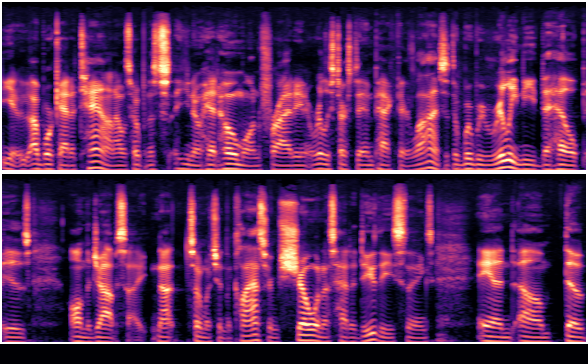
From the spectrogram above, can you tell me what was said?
You know, I work out of town. I was hoping to you know head home on Friday, and it really starts to impact their lives. That where we really need the help is on the job site, not so much in the classroom, showing us how to do these things. Yeah and um, the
